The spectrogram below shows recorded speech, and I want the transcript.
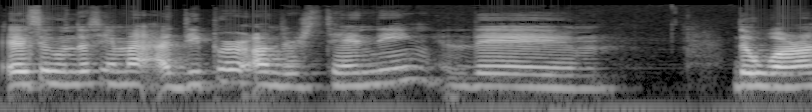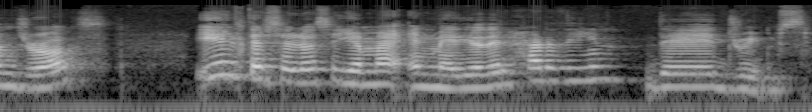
El segundo se llama A Deeper Understanding de The War on Drugs. Y el tercero se llama En medio del jardín de Dreams.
